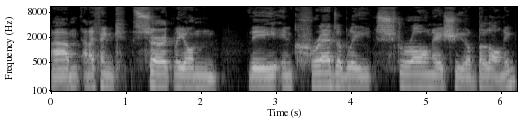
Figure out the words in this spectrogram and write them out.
Um, and I think certainly on the incredibly strong issue of belonging,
